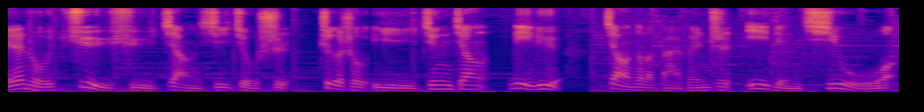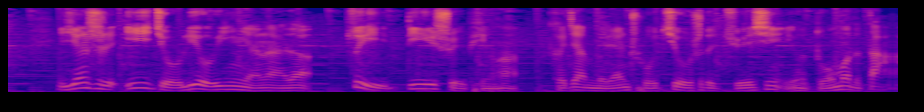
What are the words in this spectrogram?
美联储继续降息救市，这个时候已经将利率降到了百分之一点七五，已经是一九六一年来的。最低水平啊，可见美联储救市的决心有多么的大，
